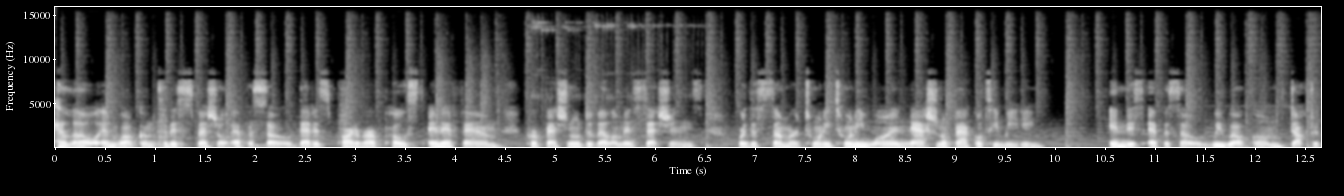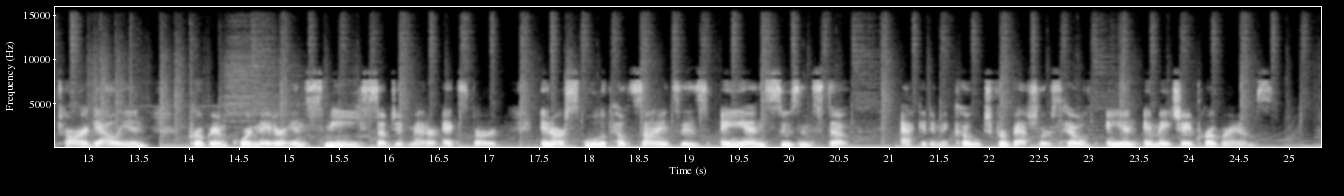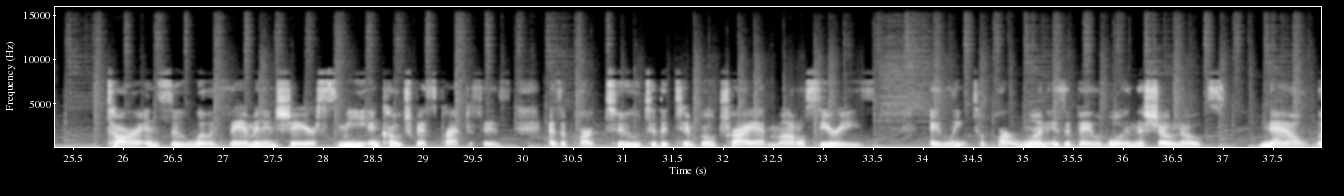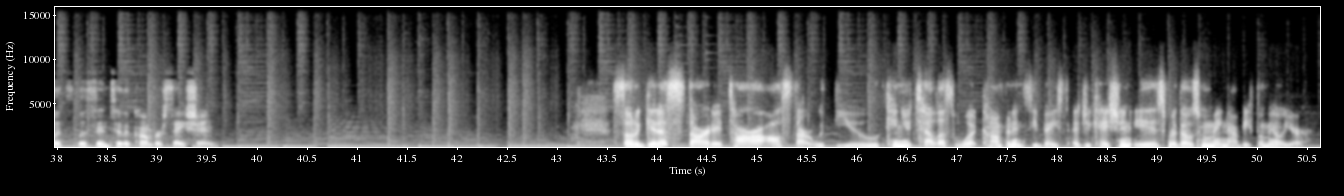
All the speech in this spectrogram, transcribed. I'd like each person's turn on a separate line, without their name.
Hello and welcome to this special episode that is part of our post NFM professional development sessions for the summer 2021 National Faculty Meeting. In this episode, we welcome Dr. Tara Gallion, Program Coordinator and SME Subject Matter Expert in our School of Health Sciences, and Susan Stuck, Academic Coach for Bachelor's Health and MHA programs. Tara and Sue will examine and share SME and coach best practices as a part two to the Tempo Triad model series. A link to part one is available in the show notes. Now, let's listen to the conversation. So, to get us started, Tara, I'll start with you. Can you tell us what competency based education is for those who may not be familiar?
